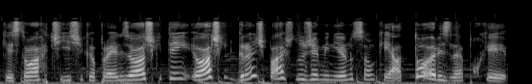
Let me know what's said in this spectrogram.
questão artística pra eles, eu acho que tem, eu acho que grande parte dos geminianos são o quê? Atores, né? Porque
